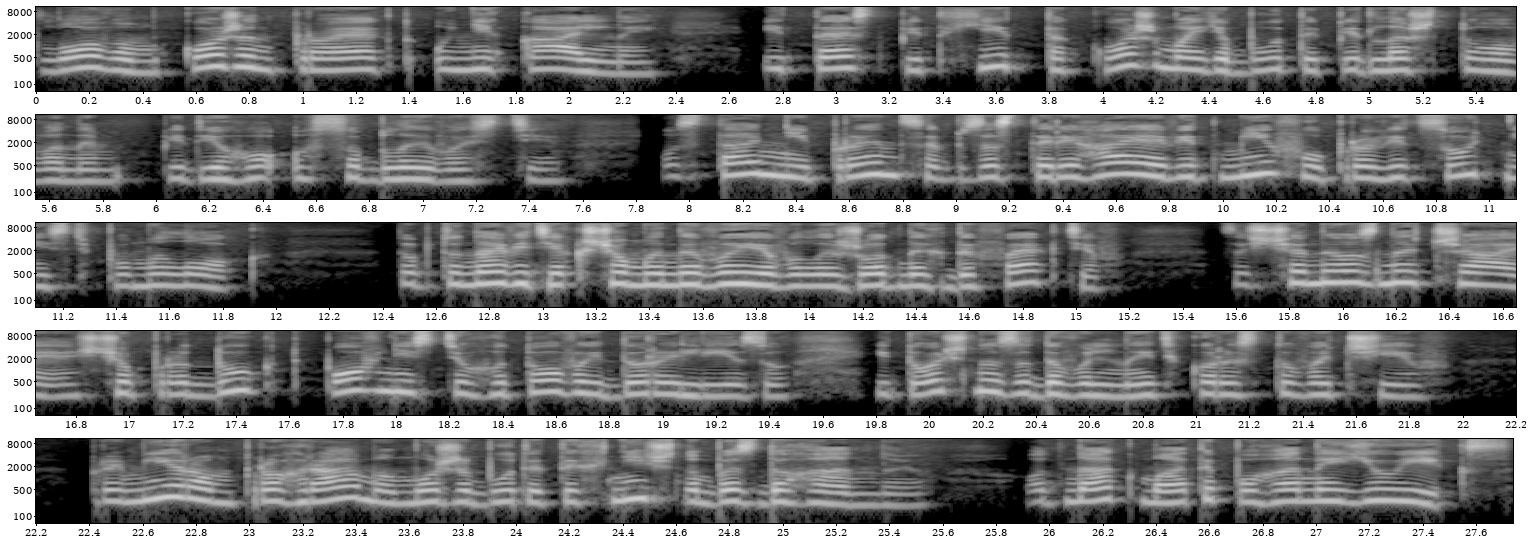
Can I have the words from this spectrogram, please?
Словом, кожен проект унікальний, і тест-підхід також має бути підлаштованим під його особливості. Останній принцип застерігає від міфу про відсутність помилок. Тобто, навіть якщо ми не виявили жодних дефектів, це ще не означає, що продукт повністю готовий до релізу і точно задовольнить користувачів. Приміром, програма може бути технічно бездоганною, однак мати поганий UX,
